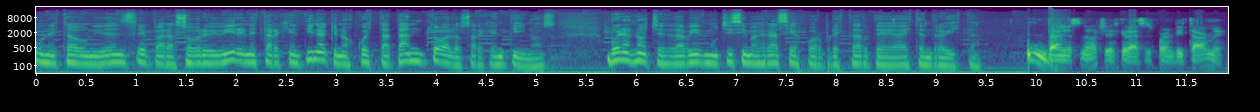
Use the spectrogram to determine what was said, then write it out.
un estadounidense para sobrevivir en esta Argentina que nos cuesta tanto a los argentinos. Buenas noches, David. Muchísimas gracias por prestarte a esta entrevista. Buenas noches, gracias por invitarme.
